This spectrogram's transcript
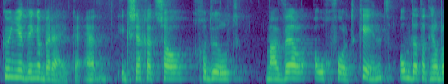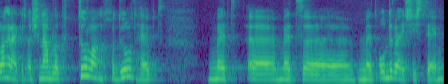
kun je dingen bereiken. En ik zeg het zo geduld, maar wel oog voor het kind, omdat dat heel belangrijk is. Als je namelijk te lang geduld hebt met, uh, met, uh, met onderwijssysteem,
